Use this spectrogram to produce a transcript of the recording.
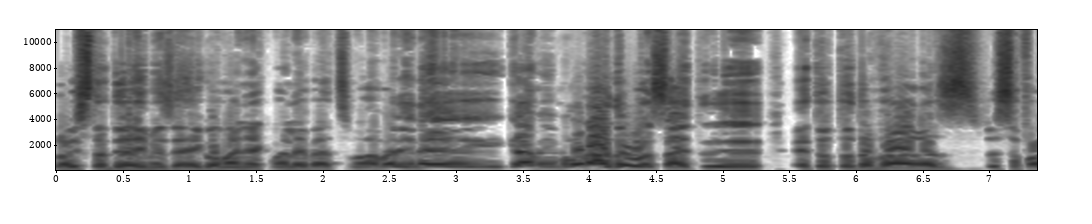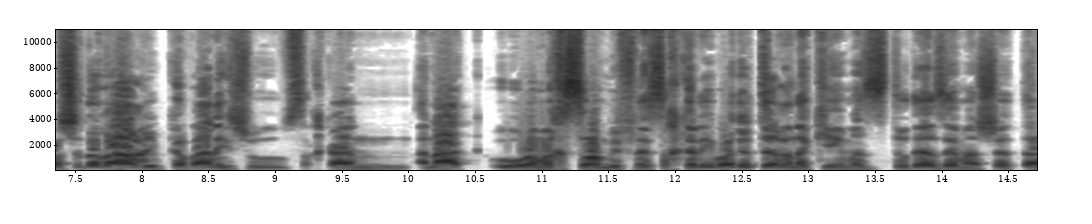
לא הסתדר עם איזה אגו מניאק מלא בעצמו, אבל הנה, גם עם רונלדו הוא עשה את, את אותו דבר, אז בסופו של דבר, עם קוואני שהוא שחקן ענק, הוא המחסום בפני שחקנים עוד יותר ענקים, אז אתה יודע, זה מה שאתה...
